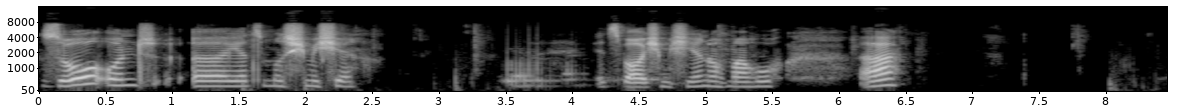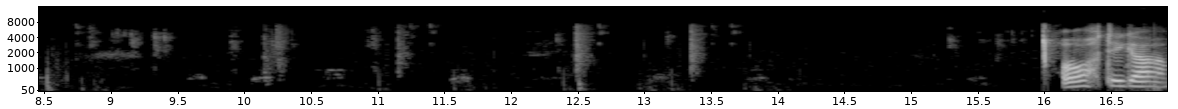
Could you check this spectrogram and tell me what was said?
So, und äh, jetzt muss ich mich hier. Jetzt baue ich mich hier nochmal hoch. Ah. Och, Digga.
